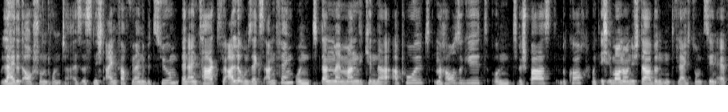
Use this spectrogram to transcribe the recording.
leidet auch schon drunter. Es ist nicht einfach für eine Beziehung, wenn ein Tag für alle um sechs anfängt und dann mein Mann die Kinder abholt, nach Hause geht und bespaßt, bekocht und ich immer noch nicht da bin und vielleicht so um zehn, elf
